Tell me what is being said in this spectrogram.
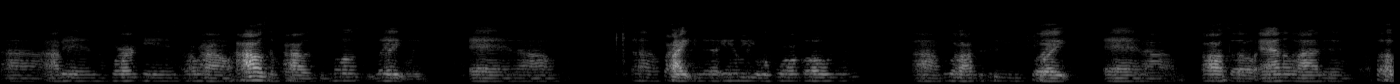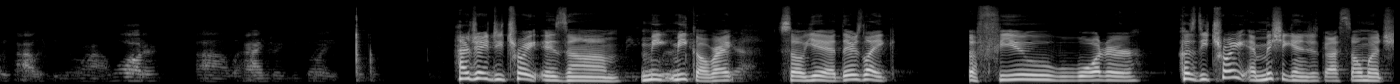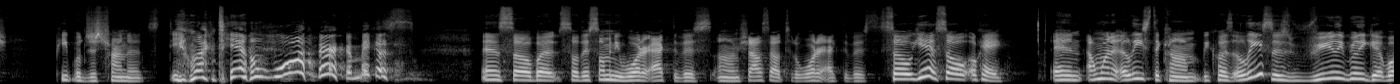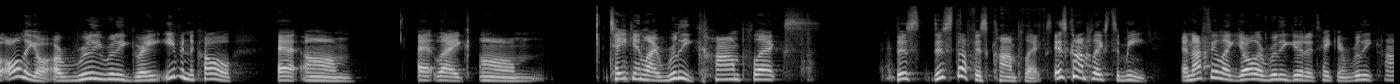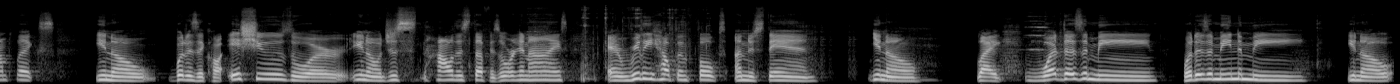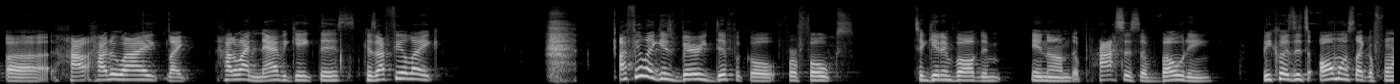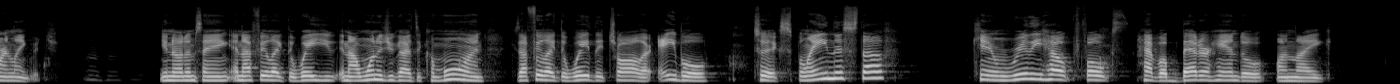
Uh, I've been working around housing policy mostly lately, and um, uh, fighting the illegal foreclosures um, throughout the city of Detroit, and um, also analyzing public policy around water uh, with Hydrate Detroit. Hydrate Detroit is um Mi- Miko, right? Yeah. So yeah, there's like a few water because Detroit and Michigan just got so much people just trying to steal our damn water and make us. And so, but so there's so many water activists. Um, shouts out to the water activists. So yeah, so okay, and I wanted Elise to come because Elise is really, really good. Well, all of y'all are really, really great. Even Nicole at um at like um taking like really complex this this stuff is complex. It's complex to me. And I feel like y'all are really good at taking really complex, you know, what is it called? Issues or, you know, just how this stuff is organized and really helping folks understand, you know, like what does it mean? What does it mean to me? You know, uh how how do I like how do I navigate this? Cuz I feel like I feel like it's very difficult for folks to get involved in in um, the process of voting because it's almost like a foreign language. You know what I'm saying? And I feel like the way you and I wanted you guys to come on because I feel like the way that y'all are able to explain this stuff can really help folks have a better handle on like,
